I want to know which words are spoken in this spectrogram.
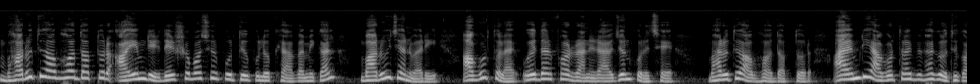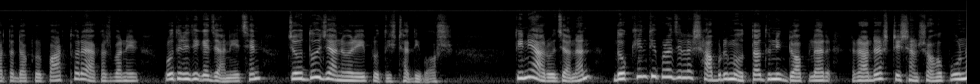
ভারতীয় আবহাওয়া দপ্তর আইএমডির দেড়শো বছর পূর্তি উপলক্ষে আগামীকাল বারোই জানুয়ারি আগরতলায় ওয়েদার ফর রানের আয়োজন করেছে ভারতীয় আবহাওয়া দপ্তর। আইএমডি আগরতলা বিভাগের অধিকর্তা ড পার্থ রায় আকাশবাণীর প্রতিনিধিকে জানিয়েছেন, চোদ্দই জানুয়ারি প্রতিষ্ঠা দিবস। তিনি আরও জানান, দক্ষিণ ত্রিপুরা জেলার সাবরুমে অত্যাধুনিক ডপলার, রাডার স্টেশন সহ পূর্ণ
